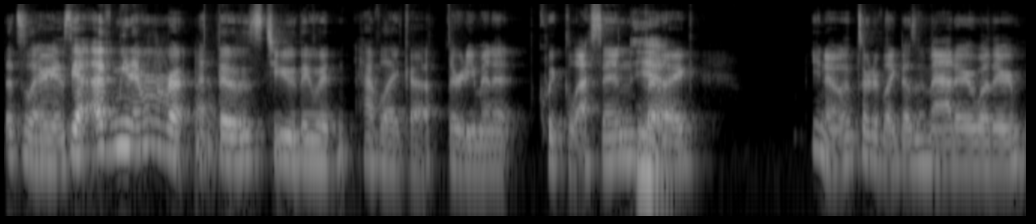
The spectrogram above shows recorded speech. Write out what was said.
That's hilarious. Yeah, I mean, I remember at those two, they would have like a 30 minute quick lesson. Yeah. But like, you know, it sort of like doesn't matter whether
